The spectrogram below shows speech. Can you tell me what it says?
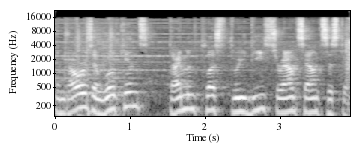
and Bowers & Wilkins Diamond Plus 3D surround sound system.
